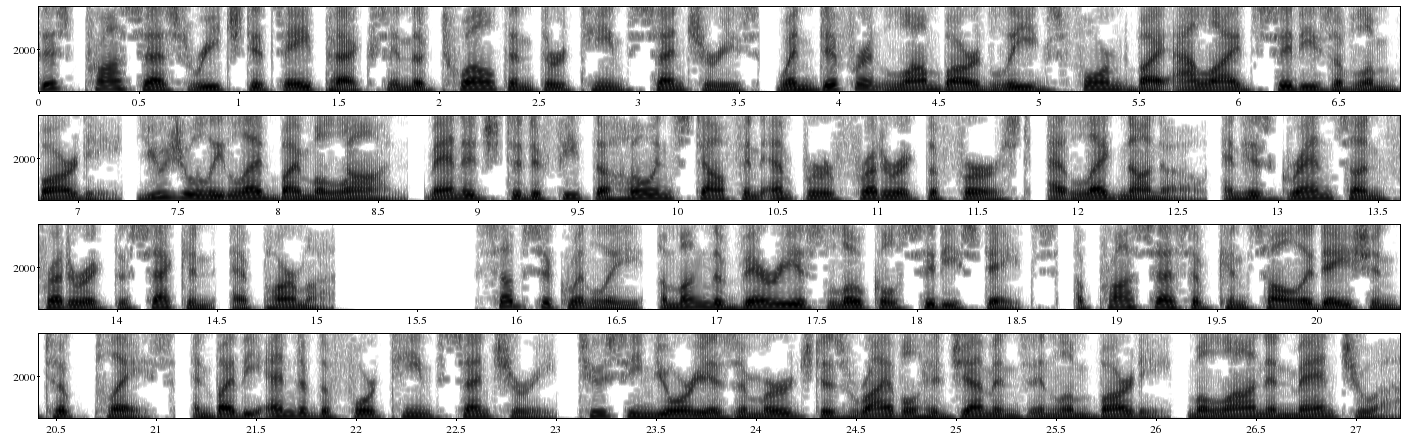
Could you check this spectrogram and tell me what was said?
This process reached its apex in the 12th and 13th centuries, when different Lombard leagues formed by allied cities of Lombardy, usually led by Milan, managed to defeat the Hohenstaufen Emperor Frederick I, at Legnano, and his grandson Frederick II, at Parma. Subsequently, among the various local city-states, a process of consolidation took place, and by the end of the 14th century, two signorias emerged as rival hegemons in Lombardy, Milan and Mantua.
